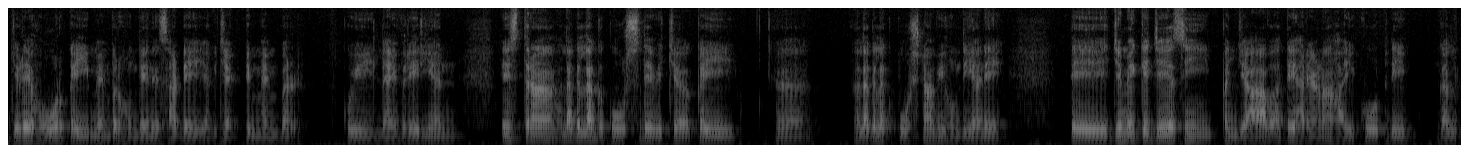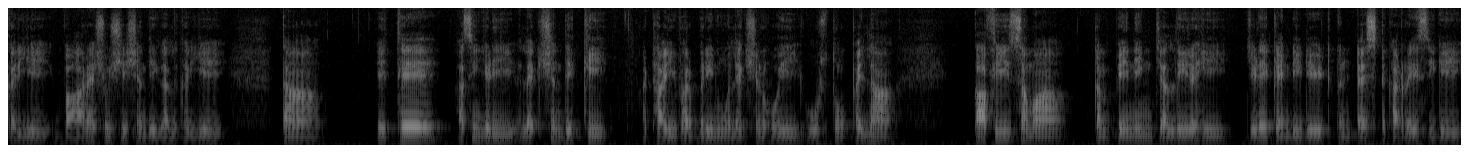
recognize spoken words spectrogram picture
ਜਿਹੜੇ ਹੋਰ ਕਈ ਮੈਂਬਰ ਹੁੰਦੇ ਨੇ ਸਾਡੇ ਐਗਜ਼ੈਕਟਿਵ ਮੈਂਬਰ ਕੋਈ ਲਾਇਬ੍ਰੇਰੀਅਨ ਇਸ ਤਰ੍ਹਾਂ ਅਲੱਗ-ਅਲੱਗ ਕੋਰਸ ਦੇ ਵਿੱਚ ਕਈ ਅਲੱਗ-ਅਲੱਗ ਪੋਸਟਾਂ ਵੀ ਹੁੰਦੀਆਂ ਨੇ। ਤੇ ਜਿਵੇਂ ਕਿ ਜੇ ਅਸੀਂ ਪੰਜਾਬ ਅਤੇ ਹਰਿਆਣਾ ਹਾਈ ਕੋਰਟ ਦੀ ਗੱਲ ਕਰੀਏ ਬਾਰ ਐਸੋਸੀਏਸ਼ਨ ਦੀ ਗੱਲ ਕਰੀਏ, ਤਾਂ ਇੱਥੇ ਅਸੀਂ ਜਿਹੜੀ ਇਲੈਕਸ਼ਨ ਦੇਖੀ 28 ਫਰਵਰੀ ਨੂੰ ਇਲੈਕਸ਼ਨ ਹੋਈ, ਉਸ ਤੋਂ ਪਹਿਲਾਂ ਕਾਫੀ ਸਮਾਂ ਕੰਪੇਨਿੰਗ ਚੱਲਦੀ ਰਹੀ, ਜਿਹੜੇ ਕੈਂਡੀਡੇਟ ਕੰਟੈਸਟ ਕਰ ਰਹੇ ਸੀਗੇ,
